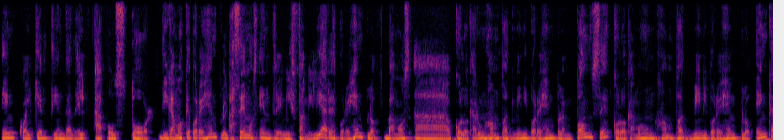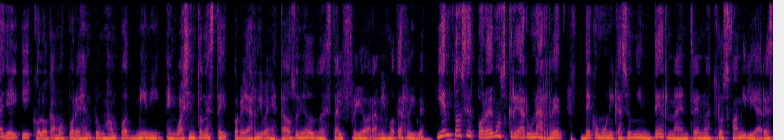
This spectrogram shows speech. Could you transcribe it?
en cualquier tienda del Apple Store. Digamos que, por ejemplo, hacemos entre mis familiares, por ejemplo, vamos a colocar un HomePod mini, por ejemplo, en Ponce, colocamos un HomePod mini, por ejemplo, en Calle y colocamos, por ejemplo, un HomePod mini en Washington State, por allá arriba en Estados Unidos, donde está el frío ahora mismo terrible. Y entonces podemos crear una red de comunicación interna entre nuestros familiares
